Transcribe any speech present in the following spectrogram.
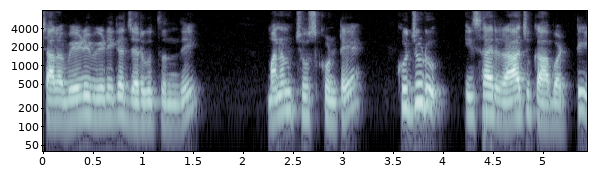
చాలా వేడి వేడిగా జరుగుతుంది మనం చూసుకుంటే కుజుడు ఈసారి రాజు కాబట్టి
